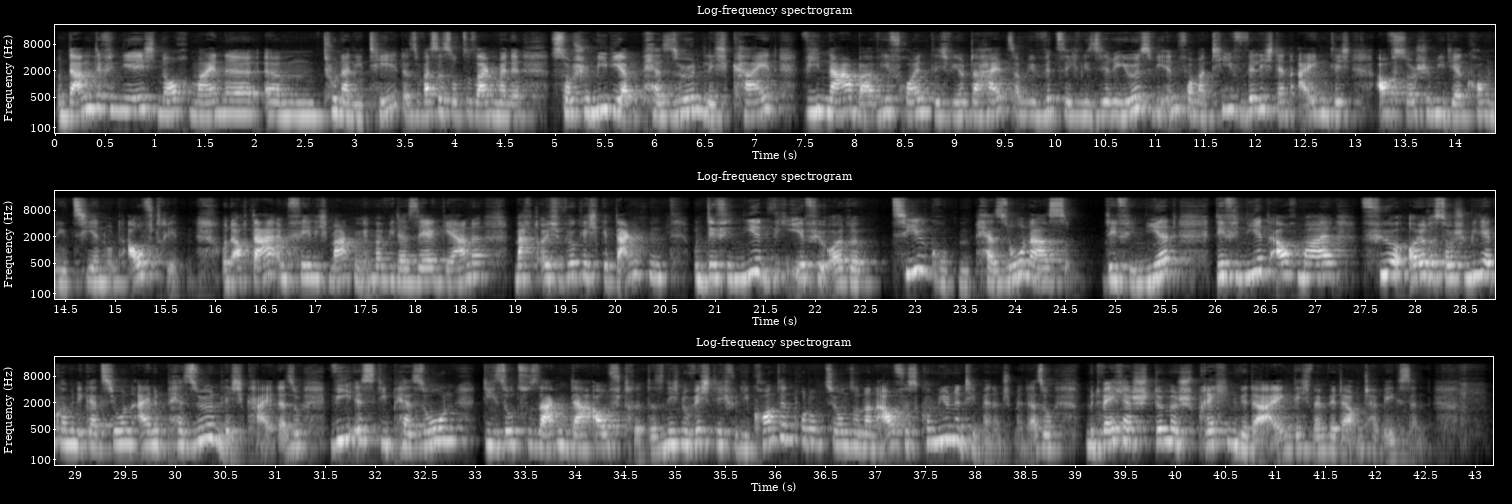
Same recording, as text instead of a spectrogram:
Und dann definiere ich noch meine ähm, Tonalität, also was ist sozusagen meine Social Media Persönlichkeit, wie nahbar, wie freundlich, wie unterhaltsam, wie witzig, wie seriös, wie informativ will ich denn eigentlich auf Social Media kommunizieren und auftreten. Und auch da empfehle ich Marken immer wieder sehr gerne, macht euch wirklich Gedanken und definiert, wie ihr für eure Zielgruppen, Personas definiert, definiert auch mal für eure Social Media Kommunikation eine Persönlichkeit. Also wie ist die Person, die sozusagen da auftritt? Das ist nicht nur wichtig für die Content Produktion, sondern auch fürs Community Management. Also mit welcher Stimme sprechen wir da eigentlich, wenn wir da unterwegs sind?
